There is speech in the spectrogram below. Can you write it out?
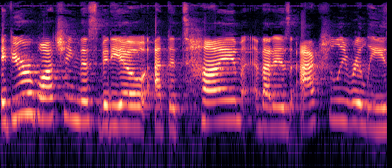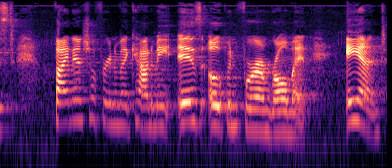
If you're watching this video at the time that is actually released, Financial Freedom Academy is open for enrollment. And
